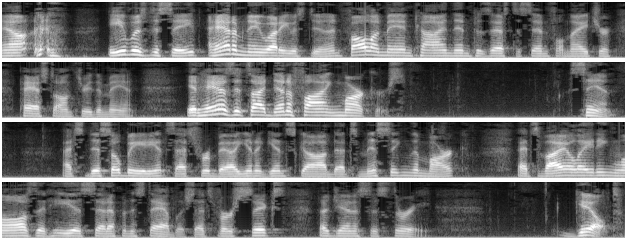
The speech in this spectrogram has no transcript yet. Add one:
Now, Eve was deceived. Adam knew what he was doing. Fallen mankind then possessed a sinful nature passed on through the man. It has its identifying markers sin. That's disobedience. That's rebellion against God. That's missing the mark. That's violating laws that He has set up and established. That's verse 6 of Genesis 3. Guilt.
